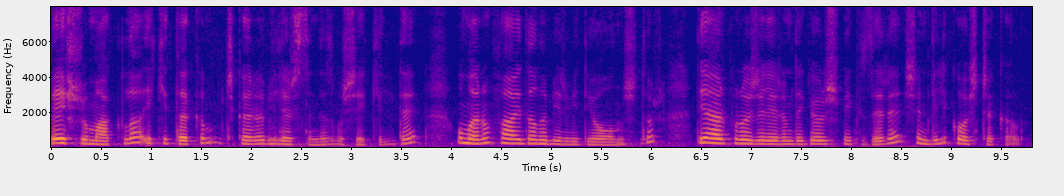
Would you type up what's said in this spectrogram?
beş yumakla iki takım çıkarabilirsiniz bu şekilde. Umarım faydalı bir video olmuştur. Diğer projelerimde görüşmek üzere. Şimdilik hoşçakalın.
